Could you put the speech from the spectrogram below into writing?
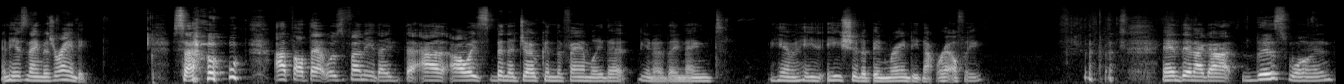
and his name is Randy. So I thought that was funny. They, they I always been a joke in the family that you know they named him. He he should have been Randy, not Ralphie. and then I got this one.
